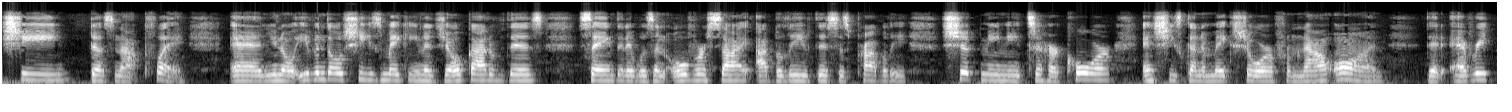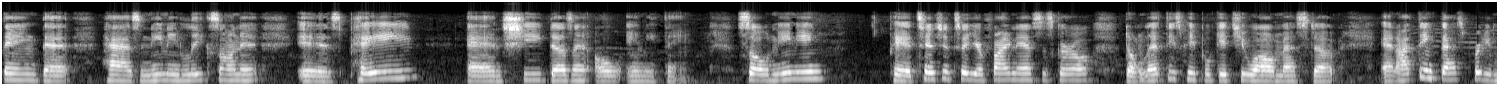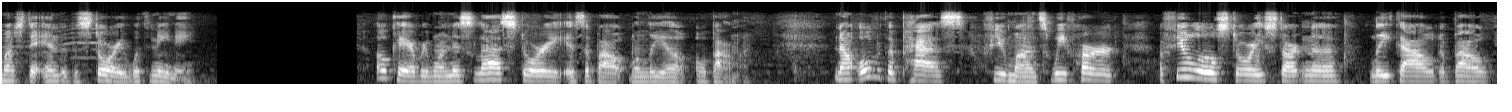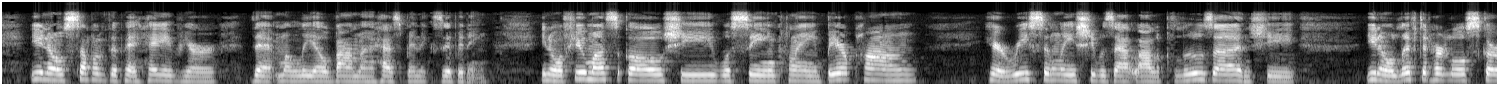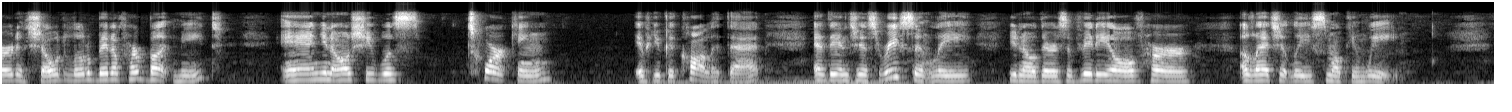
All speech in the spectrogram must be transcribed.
she does not play. And, you know, even though she's making a joke out of this, saying that it was an oversight, I believe this has probably shook Nene to her core. And she's going to make sure from now on that everything that has Nene Leakes on it is paid and she doesn't owe anything. So, Nene, pay attention to your finances, girl. Don't let these people get you all messed up. And I think that's pretty much the end of the story with Nene. Okay, everyone, this last story is about Malia Obama. Now, over the past few months, we've heard a few little stories starting to leak out about, you know, some of the behavior that Malia Obama has been exhibiting. You know, a few months ago, she was seen playing beer pong. Here recently, she was at Lollapalooza and she, you know, lifted her little skirt and showed a little bit of her butt meat. And you know she was twerking if you could call it that. And then just recently you know there's a video of her allegedly smoking weed.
